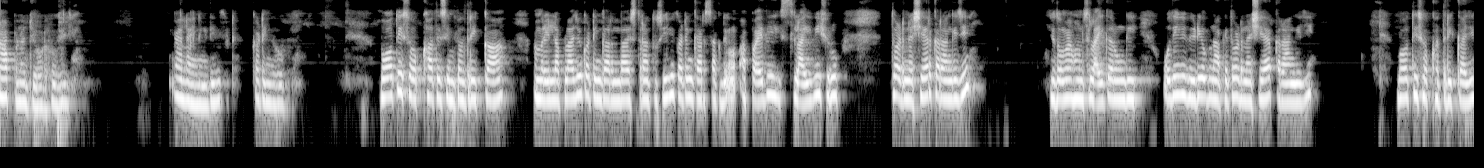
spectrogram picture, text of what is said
ਆਹ ਆਪਣਾ ਜੋੜ ਹੋ ਗਿਆ ਜੀ। ਇਹ ਲਾਈਨਿੰਗ ਦੀ ਵੀ ਕਟਿੰਗ ਹੋ ਗਈ। ਬਹੁਤ ਹੀ ਸੌਖਾ ਤੇ ਸਿੰਪਲ ਤਰੀਕਾ ਅਮਰੇਲਾ ਪਲਾਜੋ ਕਟਿੰਗ ਕਰਨ ਦਾ। ਇਸ ਤਰ੍ਹਾਂ ਤੁਸੀਂ ਵੀ ਕਟਿੰਗ ਕਰ ਸਕਦੇ ਹੋ। ਆਪਾਂ ਇਹਦੀ ਸਿਲਾਈ ਵੀ ਸ਼ੁਰੂ ਤੁਹਾਡੇ ਨਾਲ ਸ਼ੇਅਰ ਕਰਾਂਗੇ ਜੀ। ਜਦੋਂ ਮੈਂ ਹੁਣ ਸਿਲਾਈ ਕਰੂੰਗੀ, ਉਹਦੀ ਵੀ ਵੀਡੀਓ ਬਣਾ ਕੇ ਤੁਹਾਡੇ ਨਾਲ ਸ਼ੇਅਰ ਕਰਾਂਗੇ ਜੀ। ਬਹੁਤ ਹੀ ਸੌਖਾ ਤਰੀਕਾ ਜੀ।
